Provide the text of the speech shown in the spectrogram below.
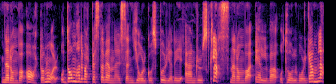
när de var 18 år. Och de hade varit bästa vänner sedan Yorgos började i Andrews klass när de var 11 och 12 år gamla.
